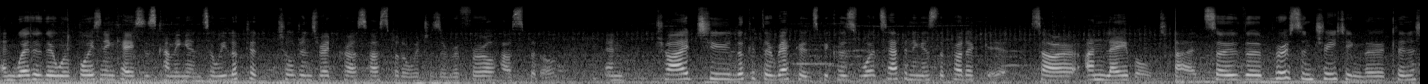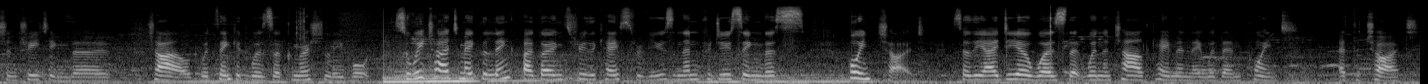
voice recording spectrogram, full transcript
and whether there were poisoning cases coming in. So we looked at Children's Red Cross Hospital, which is a referral hospital, and tried to look at the records because what's happening is the products uh, are unlabeled. Uh, so the person treating, the clinician treating the child would think it was a commercially bought. So we tried to make the link by going through the case reviews and then producing this point chart. So the idea was that when the child came in, they would then point at the chart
